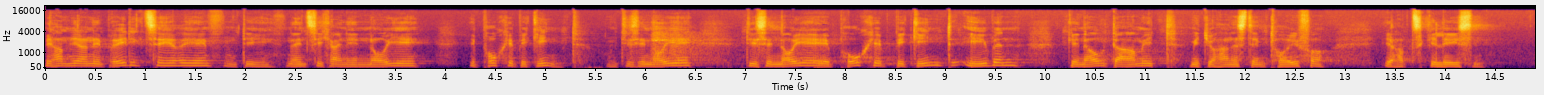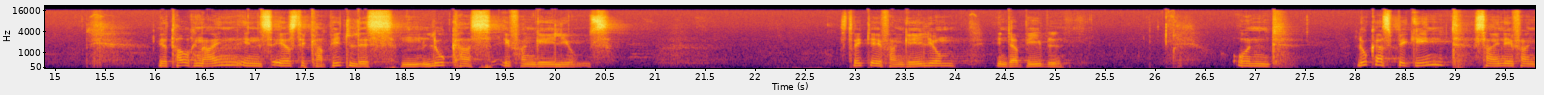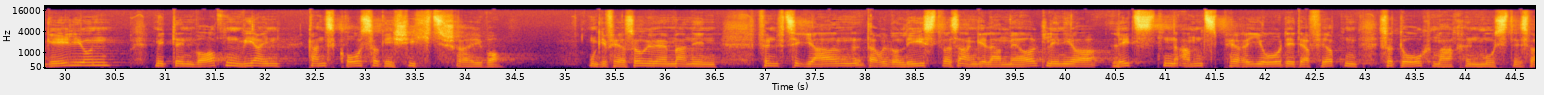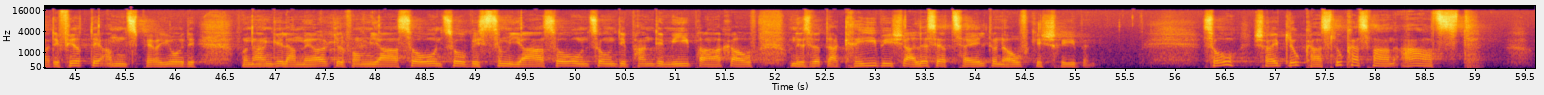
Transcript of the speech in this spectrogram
Wir haben ja eine Predigtserie, die nennt sich eine neue Epoche beginnt. Und diese neue, diese neue Epoche beginnt eben genau damit mit Johannes dem Täufer. Ihr habt es gelesen. Wir tauchen ein ins erste Kapitel des Lukas-Evangeliums. Das dritte Evangelium in der Bibel. Und Lukas beginnt sein Evangelium mit den Worten wie ein ganz großer Geschichtsschreiber. Ungefähr so, wie wenn man in 50 Jahren darüber liest, was Angela Merkel in ihrer letzten Amtsperiode, der vierten, so durchmachen musste. Es war die vierte Amtsperiode von Angela Merkel vom Jahr so und so bis zum Jahr so und so und die Pandemie brach auf und es wird akribisch alles erzählt und aufgeschrieben. So schreibt Lukas. Lukas war ein Arzt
